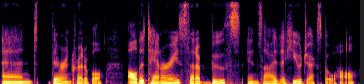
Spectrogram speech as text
and they're incredible. All the tanneries set up booths inside a huge expo hall.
